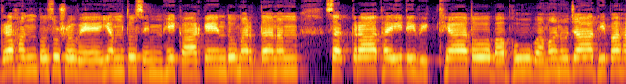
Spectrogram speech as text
ग्रहन्तु सुषुवेयम् तु सिंहिकार्केन्दुमर्दनम् सक्राथ इति विख्यातो बभूव मनुजाधिपः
